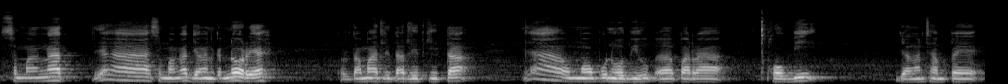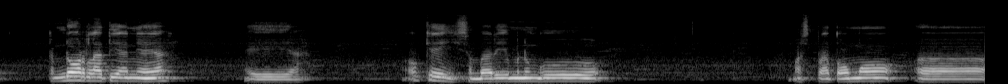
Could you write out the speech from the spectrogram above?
semangat ya semangat jangan kendor ya. Terutama atlet-atlet kita ya maupun hobi uh, para hobi jangan sampai kendor latihannya ya. Iya. Oke, sembari menunggu Mas Pratomo uh,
